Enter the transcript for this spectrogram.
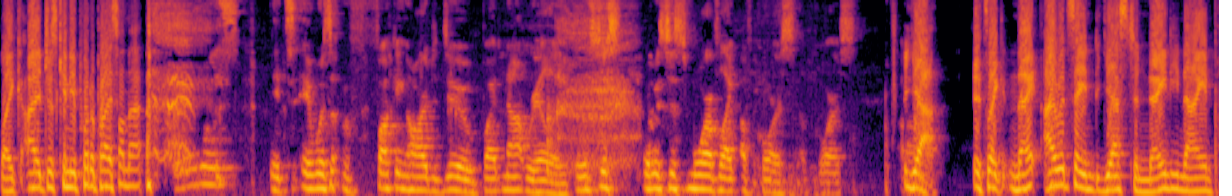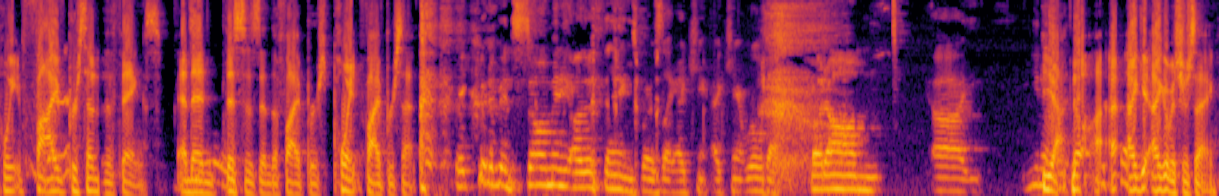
Like, I just can you put a price on that? it was it's it was fucking hard to do, but not really. It was just it was just more of like, of course, of course. Um, yeah, it's like I would say yes to ninety nine point five percent of the things, and then this is in the five point five percent. It could have been so many other things, but it's like I can't I can't rule that. But um, uh, you know, yeah, no, I, I, get I get what you're saying.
